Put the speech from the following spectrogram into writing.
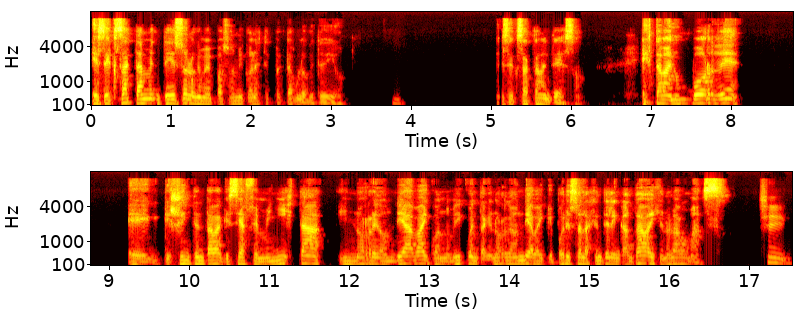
es exactamente eso lo que me pasó a mí con este espectáculo que te digo. Es exactamente eso. Estaba en un borde eh, que yo intentaba que sea feminista y no redondeaba, y cuando me di cuenta que no redondeaba y que por eso a la gente le encantaba, dije, no la hago más. Sí.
